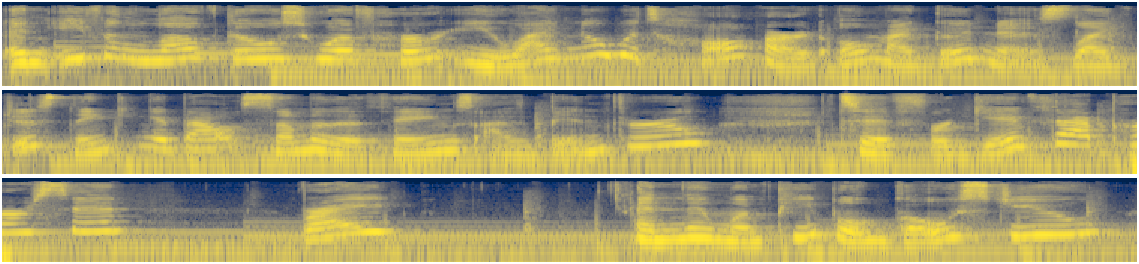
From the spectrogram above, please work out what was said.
and even love those who have hurt you. I know it's hard. Oh my goodness. Like just thinking about some of the things I've been through to forgive that person, right? And then when people ghost you,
